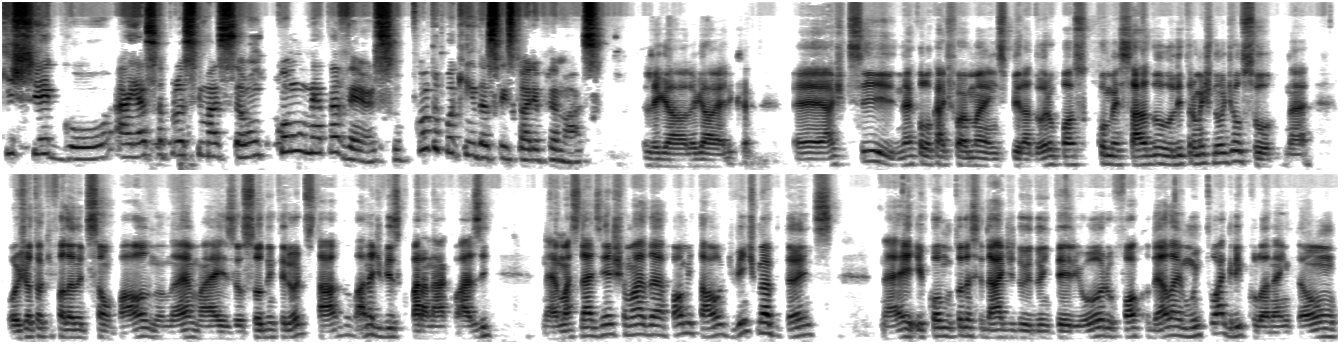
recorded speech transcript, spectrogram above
que chegou a essa aproximação com o metaverso. Conta um pouquinho da sua história para nós. Legal, legal, Érica. É, acho que se né, colocar de forma inspiradora, eu posso começar do, literalmente de onde eu sou, né? Hoje eu estou aqui falando de São Paulo, né? Mas eu sou do interior do estado, lá na divisa com o Paraná, quase né? Uma cidadezinha chamada Palmital, de 20 mil habitantes, né? E como toda cidade do, do interior, o foco dela é muito agrícola, né? Então,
